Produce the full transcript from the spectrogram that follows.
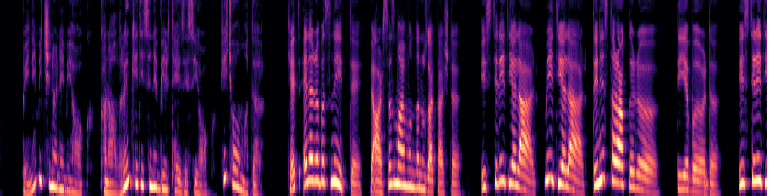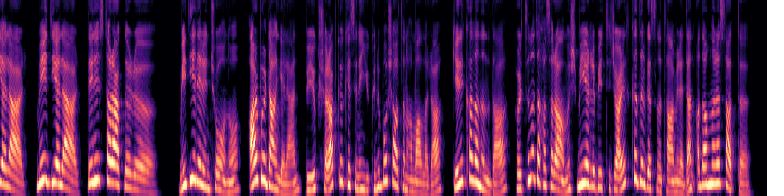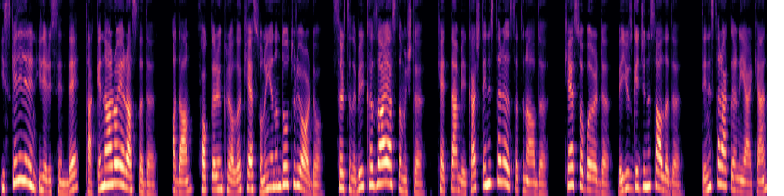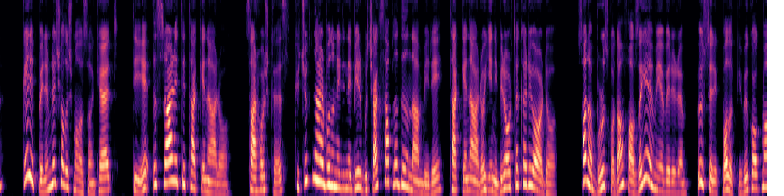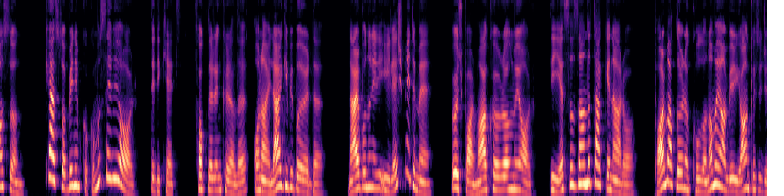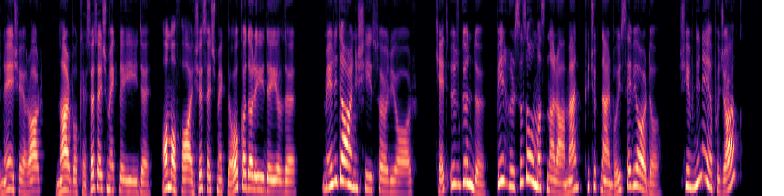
benim için önemi yok. Kanalların kedisinin bir teyzesi yok. Hiç olmadı. Cat el arabasını itti ve arsız maymundan uzaklaştı. İstiridyeler, midyeler, deniz tarakları diye bağırdı. İstiridyeler, midyeler, deniz tarakları. Midyelerin çoğunu Arbor'dan gelen büyük şarap gökesinin yükünü boşaltan hamallara, geri kalanını da fırtınada hasar almış Miyerli bir ticaret kadırgasını tamir eden adamlara sattı. İskelelerin ilerisinde Takkenaro'ya rastladı. Adam, Fokların kralı Kesson'un yanında oturuyordu. Sırtını bir kaza yaslamıştı. Ket'ten birkaç deniz tarağı satın aldı. Kesso bağırdı ve yüzgecini salladı. Deniz taraklarını yerken, ''Gelip benimle çalışmalısın Ket.'' Diye ısrar etti Takkenaro. Sarhoş kız, küçük Nerbo'nun eline bir bıçak sapladığından beri Takkenaro yeni bir ortak arıyordu. Sana bruskodan fazla yemeye veririm. Üstelik balık gibi kokmazsın. Kesso benim kokumu seviyor, dedi Cat. Fokların kralı onaylar gibi bağırdı. Nerbo'nun eli iyileşmedi mi? Üç parmağı kıvrılmıyor, diye sızlandı Takkenaro. Parmaklarını kullanamayan bir yan kesici ne işe yarar? Nerbo kese seçmekle iyiydi ama fahişe seçmekle o kadar iyi değildi. Mary de aynı şeyi söylüyor. Cat üzgündü. Bir hırsız olmasına rağmen küçük Nerbo'yu seviyordu. Şimdi ne yapacak?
